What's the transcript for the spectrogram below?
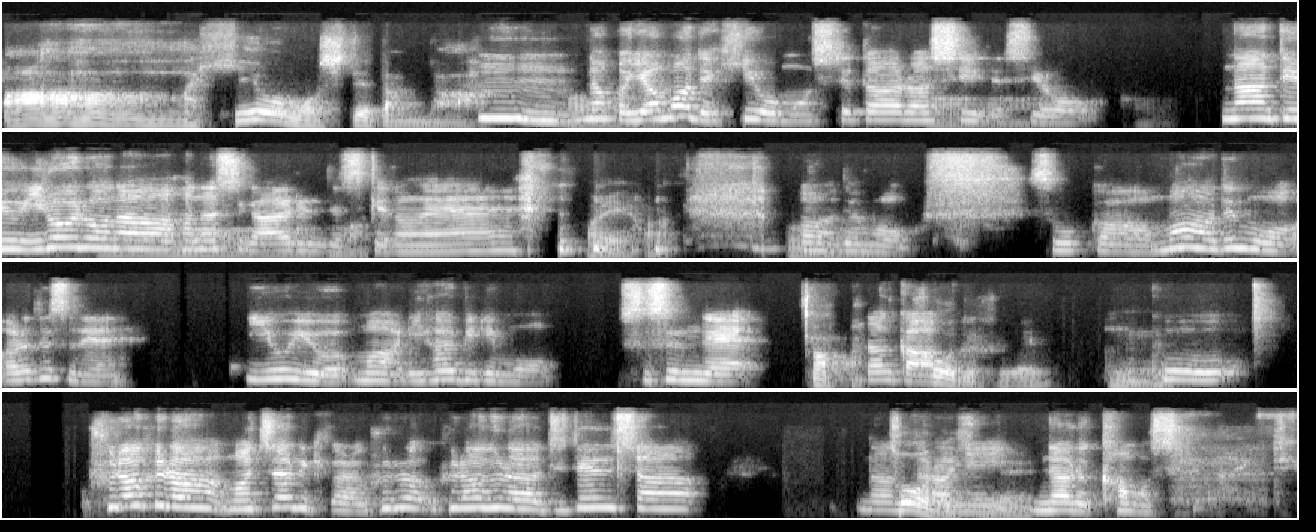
ああ、火をもしてたんだ。うん、なんか山で火を模してたらしいですよ。なんていういろいろな話があるんですけどね。はいはい。まあでも、そうか。まあでも、あれですね。いよいよ、まあリハビリも進んで、あ、なんかそうですね。うん、こう、ふらふら、街歩きからふらふらふら自転車なんになるかもしれないっていう。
